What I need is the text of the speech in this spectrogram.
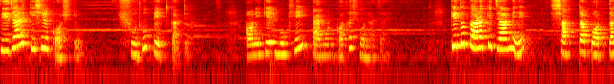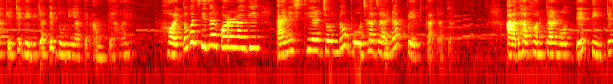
সিজারে কিসের কষ্ট? শুধু পেট কাটে। অনেকের মুখেই এমন কথা শোনা যায়। কিন্তু তারা কি জানে, সাতটা পর্দা কেটে বেবিটাকে দুনিয়াতে আনতে হয়? হয়তো বা সিজার করার আগে অ্যানেস্থিয়ার জন্য বোঝা যায় না পেট কাটাটা। আধা ঘণ্টার মধ্যে তিনটে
